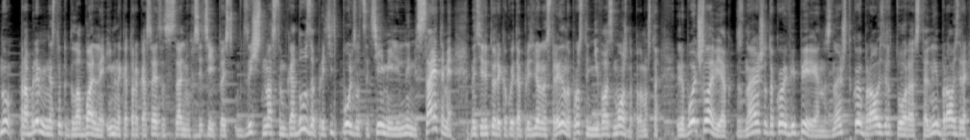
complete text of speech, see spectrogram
ну, проблема не настолько глобальная, именно которая касается социальных сетей. То есть в 2017 году запретить пользоваться теми или иными сайтами на территории какой-то определенной страны, ну просто невозможно, потому что любой человек, зная, что такое VPN, зная, что такое браузер Tor, остальные браузеры,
